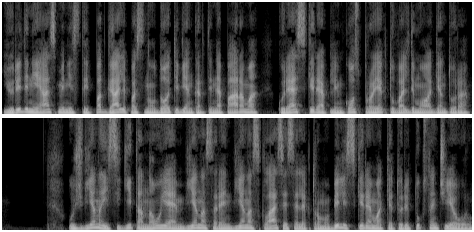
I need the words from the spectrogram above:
juridiniai asmenys taip pat gali pasinaudoti vienkartinę paramą, kurią skiria aplinkos projektų valdymo agentūra. Už vieną įsigytą naują M1 ar N1 klasės elektromobilį skiriama 4000 eurų.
